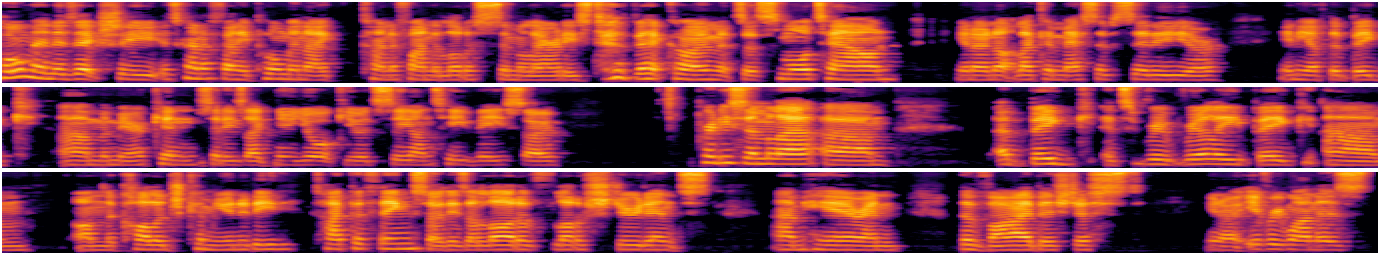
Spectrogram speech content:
Pullman is actually it's kind of funny. Pullman, I kind of find a lot of similarities to back home. It's a small town, you know, not like a massive city or any of the big um, American cities like New York you would see on TV. So pretty similar. Um, a big, it's re- really big um, on the college community type of thing. So there's a lot of lot of students um, here, and the vibe is just you know everyone is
